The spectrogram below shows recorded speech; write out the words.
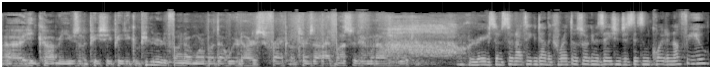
Uh, he caught me using the PCPD computer to find out more about that weird artist Franco. Turns out I busted him when I was working. Oh, great. So, so not taking down the Corinthos organization just isn't quite enough for you?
